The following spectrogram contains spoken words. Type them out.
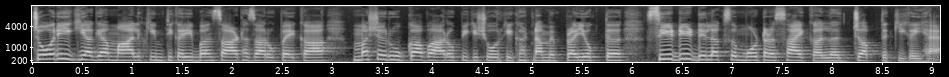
चोरी किया गया माल, कीमती करीबन साठ हज़ार रुपए का मशरूका व आरोपी किशोर की घटना में प्रयुक्त सीडी डिलक्स मोटरसाइकिल जब्त की गई है।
